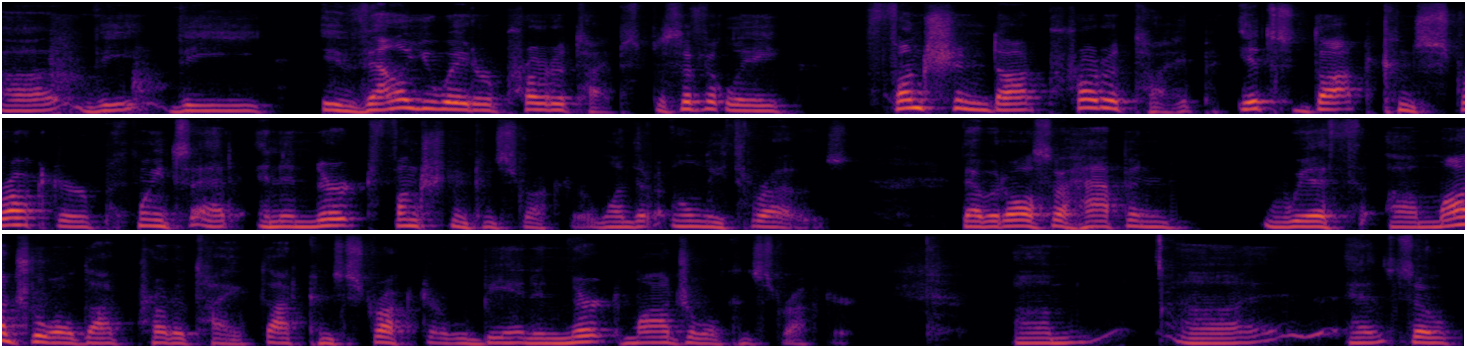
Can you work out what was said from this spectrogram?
uh, the, the evaluator prototype, specifically function.prototype, its dot constructor points at an inert function constructor, one that only throws. That would also happen with a module.prototype.constructor would be an inert module constructor. Um, uh, and so,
